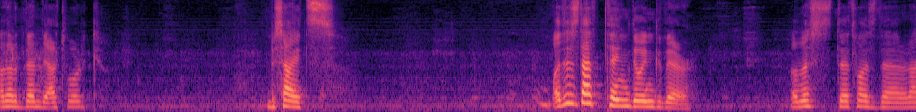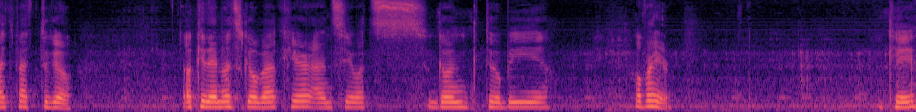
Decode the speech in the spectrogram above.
other than the artwork? Besides, what is that thing doing there? Unless that was the right path to go. Okay, then let's go back here and see what's going to be over here. Okay.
